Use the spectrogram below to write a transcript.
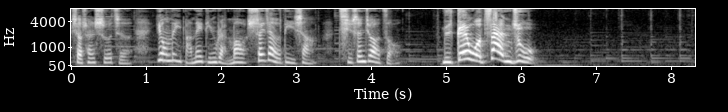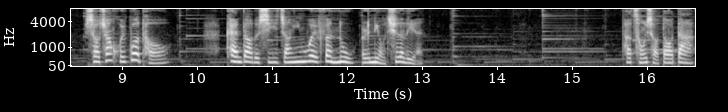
小川说着，用力把那顶软帽摔在了地上，起身就要走。你给我站住！小川回过头，看到的是一张因为愤怒而扭曲的脸。他从小到大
